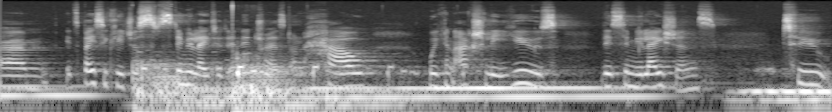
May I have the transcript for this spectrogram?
Um, it's basically just stimulated an interest on how we can actually use these simulations to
